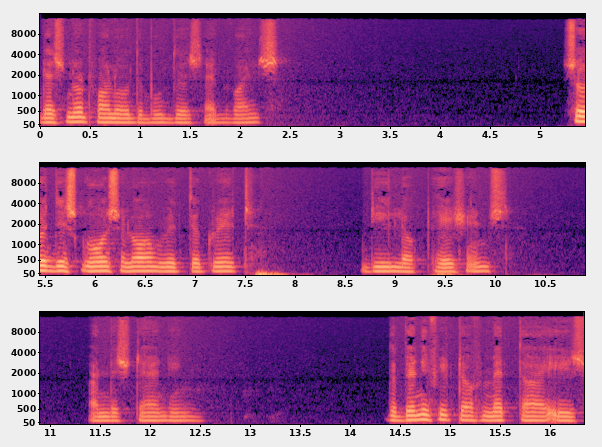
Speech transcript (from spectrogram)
does not follow the Buddha's advice. So this goes along with the great deal of patience, understanding. The benefit of metta is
